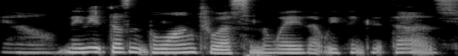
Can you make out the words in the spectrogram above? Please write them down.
you know maybe it doesn't belong to us in the way that we think it does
